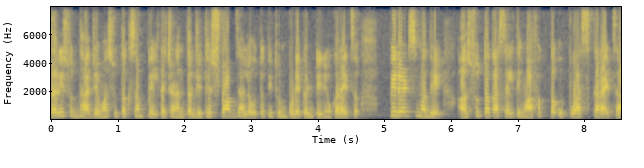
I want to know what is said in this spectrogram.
तरी सुद्धा जेव्हा सुतक संपेल त्याच्यानंतर जिथे स्टॉप झालं होतं तिथून पुढे कंटिन्यू करायचं. पिरियड्समध्ये सुतक असेल तेव्हा फक्त उपवास करायचा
